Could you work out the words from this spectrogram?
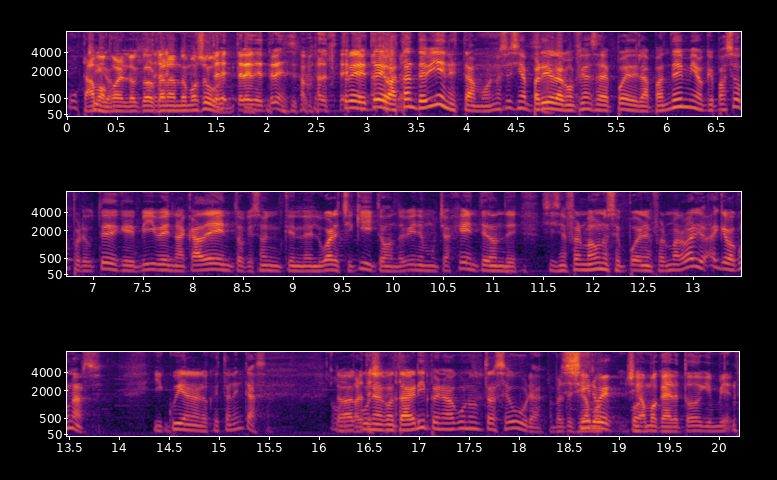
uh, Estamos con el doctor Fernando Mosú. 3 de 3, aparte. 3 de 3, bastante bien estamos. No sé si han perdido la confianza después de la pandemia o qué pasó, pero ustedes que viven acá adentro, que son que en lugares chiquitos, donde viene mucha gente, donde si se enferma uno se pueden enfermar varios, hay que vacunarse. Y cuidan a los que están en casa. La No, vacuna contra gripe es una vacuna ultra segura. Aparte Sirve llegamos, llegamos a caer todo quien viene.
